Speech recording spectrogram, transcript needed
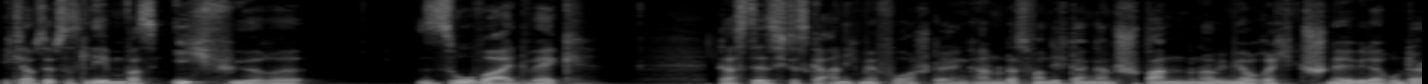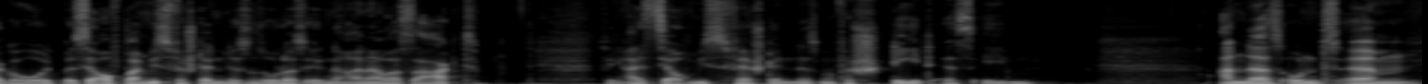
ich glaube, selbst das Leben, was ich führe, so weit weg, dass der sich das gar nicht mehr vorstellen kann. Und das fand ich dann ganz spannend und habe ich mir auch recht schnell wieder runtergeholt. Ist ja oft bei Missverständnissen so, dass irgendeiner was sagt. Deswegen heißt es ja auch Missverständnis. Man versteht es eben anders. Und ähm,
